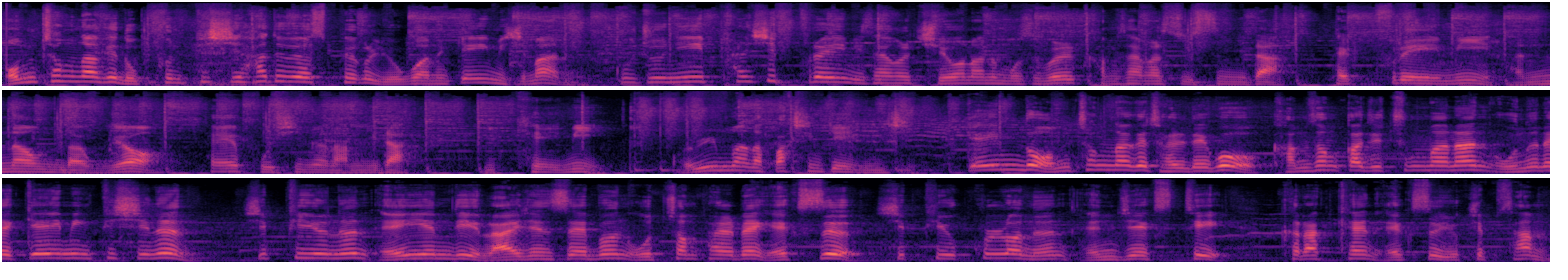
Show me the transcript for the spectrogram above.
엄청나게 높은 PC 하드웨어 스펙을 요구하는 게임이지만 꾸준히 80프레임 이상을 지원하는 모습을 감상할 수 있습니다. 100프레임이 안 나온다고요? 해 보시면 압니다. 이 게임이 얼마나 빡신 게임인지 게임도 엄청나게 잘 되고 감성까지 충만한 오늘의 게이밍 PC는 CPU는 AMD 라이젠 7 5800X, CPU 쿨러는 NGXT 크라켄 X63,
